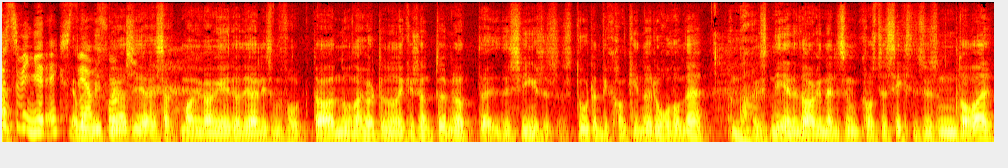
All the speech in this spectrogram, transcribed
Det svinger ekstremt er fort. jeg har sagt mange ganger, og det er liksom folk da, noen har hørt det, noen har ikke skjønt det, men at det, det svinger så stort at vi kan ikke gi noe råd om det. Og Hvis den ene dagen det liksom koster 60 000 dollar,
